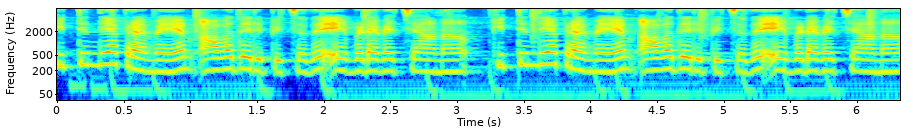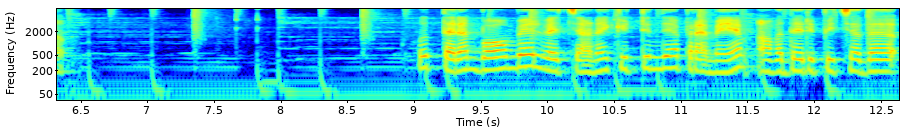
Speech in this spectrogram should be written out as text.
കിറ്റ് ഇന്ത്യ പ്രമേയം അവതരിപ്പിച്ചത് എവിടെ വെച്ചാണ്? കിറ്റ് ഇന്ത്യ പ്രമേയം അവതരിപ്പിച്ചത് എവിടെ വെച്ചാണ്? ഉത്തരം ബോംബെയിൽ വെച്ചാണ് കിറ്റ് ഇന്ത്യ പ്രമേയം അവതരിപ്പിച്ചത്.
